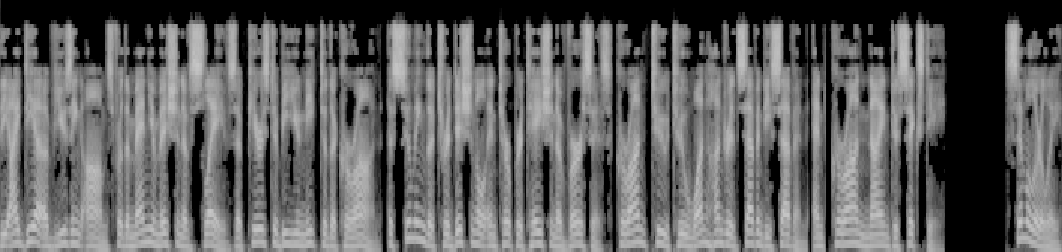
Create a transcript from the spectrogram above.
the idea of using alms for the manumission of slaves appears to be unique to the Quran, assuming the traditional interpretation of verses Quran 2-177 and Quran 9-60. Similarly,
